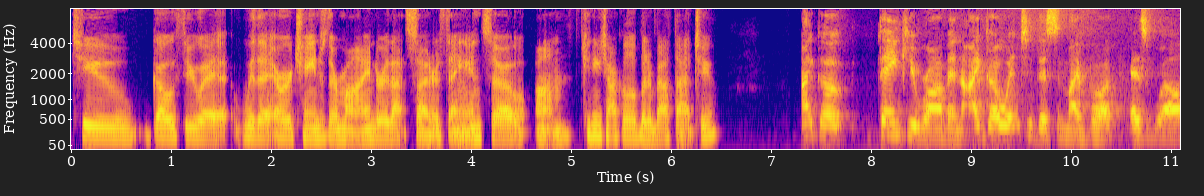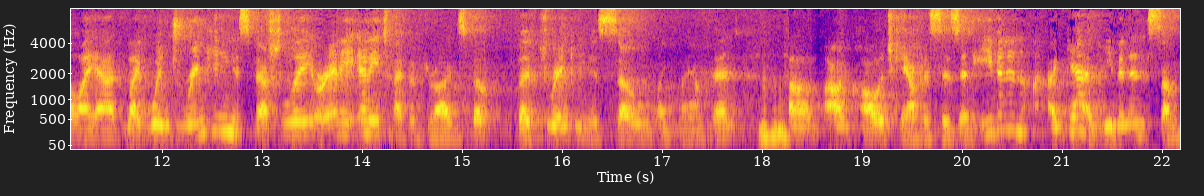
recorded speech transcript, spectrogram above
to go through it with it or change their mind or that sort of thing. And so um, can you talk a little bit about that too? I go thank you robin. I go into this in my book as well. I add like when drinking especially or any any type of drugs but but drinking is so like rampant mm-hmm. um, on college campuses and even in again even in some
